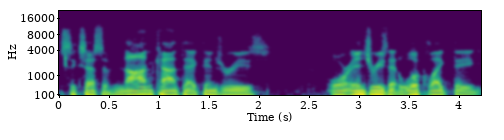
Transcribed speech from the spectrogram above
successive non contact injuries or injuries that look like they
